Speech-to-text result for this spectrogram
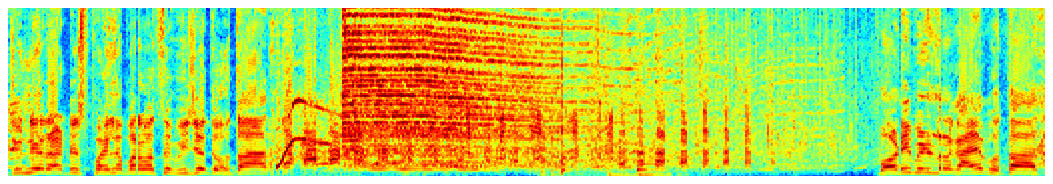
ज्युनियर आर्टिस्ट पहिल्या पर्वाचे विजेते होतात. बॉडी बिल्डर गायक होतात.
